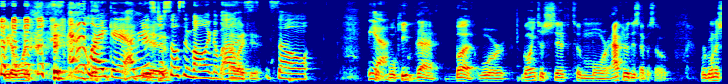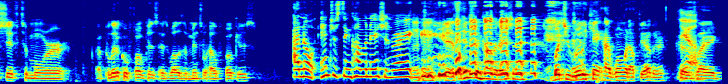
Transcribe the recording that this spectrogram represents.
We don't want. And I like it. I mean, it's just so symbolic of us. like it. So, yeah. we'll keep that, but we're going to shift to more after this episode. We're going to shift to more a political focus as well as a mental health focus. I know, interesting combination, right? Mm-hmm. yeah, it's an interesting combination, but you really can't have one without the other because Yeah. like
